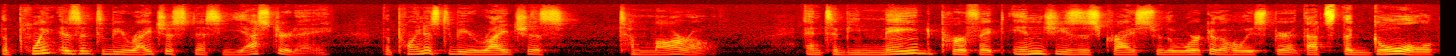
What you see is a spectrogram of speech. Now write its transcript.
The point isn't to be righteousness yesterday, the point is to be righteous tomorrow and to be made perfect in Jesus Christ through the work of the Holy Spirit. That's the goal,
